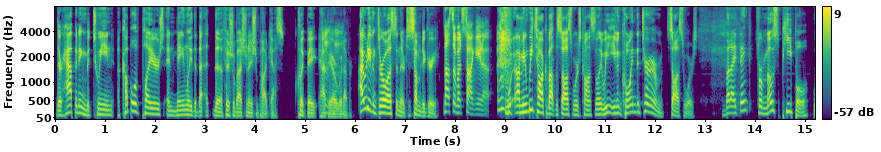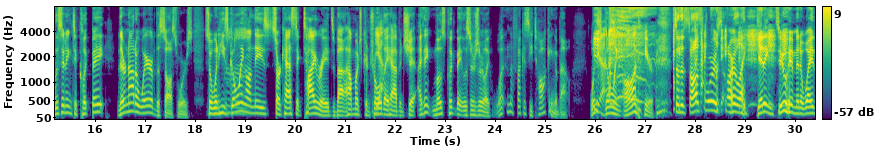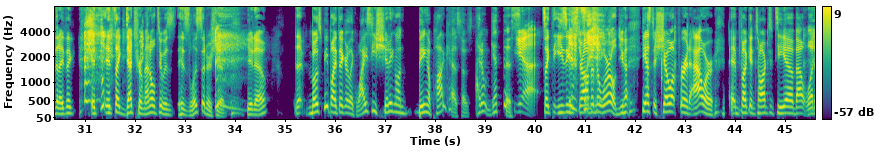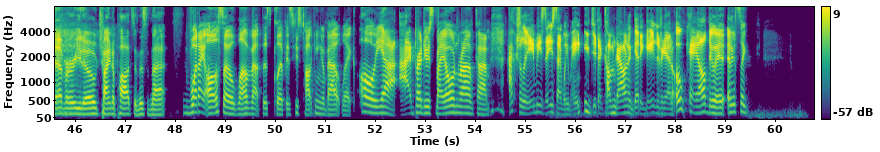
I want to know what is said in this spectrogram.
they're happening between a couple of players and mainly the ba- the official Bachelor Nation podcast, clickbait, happy hour, Mhm. whatever. I would even throw us in there to some degree. not so much talking it up W- I mean, we talk about the sauce wars constantly. We even coined the term sauce wars. But I think for most people listening to clickbait, they're not aware of the sauce wars. So when he's going Mhm. on these sarcastic tirades about how much control Yeah. they have and shit, I think most clickbait listeners are like, what in the fuck is he talking about? What is Yeah. going on here? So the sauce wars are like getting to him in a way that I think it's it's like detrimental to his his listenership, you know? That most people I think are like, why is he shitting on being a podcast host? I don't get this. yeah It's like the easiest job in the world. You ha- he has to show up for an hour and fucking talk to Tia about whatever, you know, China pots and this and that. what I also love about this clip is he's talking about like, oh yeah, I produced my own rom com. Actually, ABC said we may need you to come down and get engaged again. Okay, I'll do it. And it's like,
